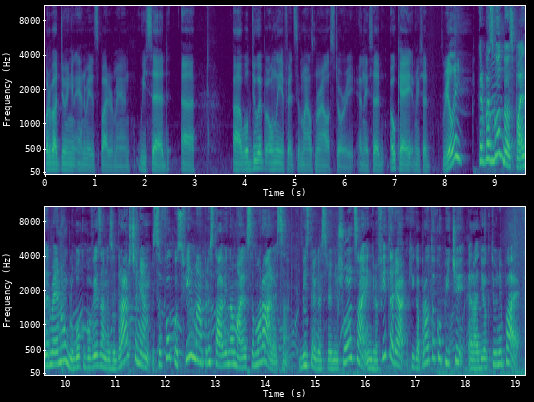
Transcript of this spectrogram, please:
What about doing an animated Spider Man? We said, uh, uh, We'll do it, but only if it's a Miles Morales story. And they said, Okay. And we said, Really? Ker pa zgodba o Spider-Manu, globoko povezana z odraščanjem, se fokus filma prestavi na Milesa Moralesa, bistrega srednješolca in grafitarja, ki ga prav tako piči radioaktivni pajek.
